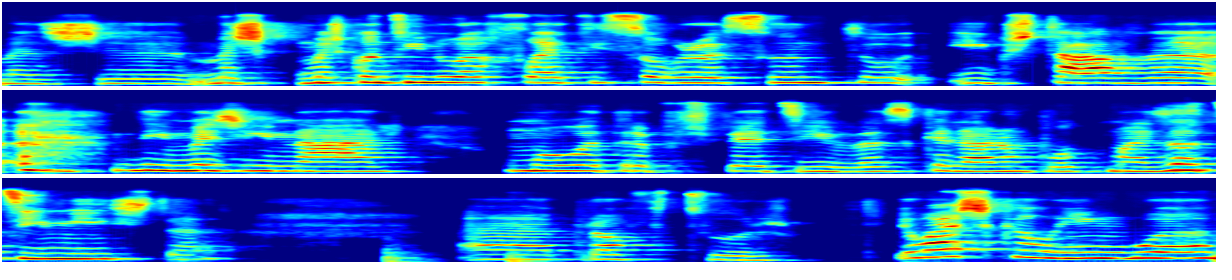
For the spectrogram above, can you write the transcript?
mas, mas, mas continuo a refletir sobre o assunto e gostava de imaginar uma outra perspectiva, se calhar um pouco mais otimista uh, para o futuro. Eu acho que a língua,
